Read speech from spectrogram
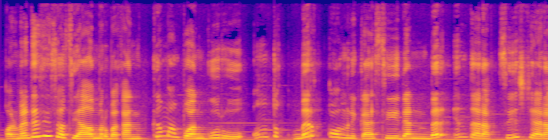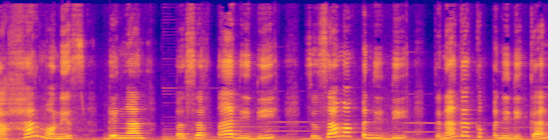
Kompetensi sosial merupakan kemampuan guru untuk berkomunikasi dan berinteraksi secara harmonis dengan peserta didik, sesama pendidik, tenaga kependidikan,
